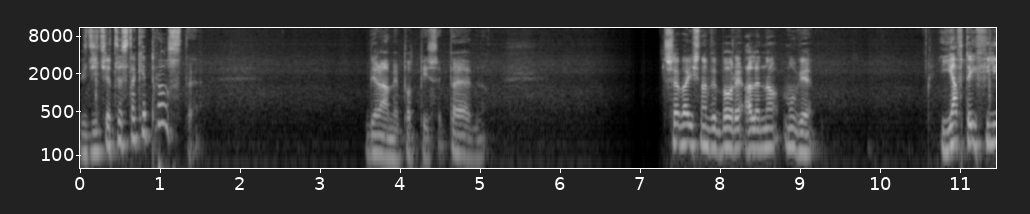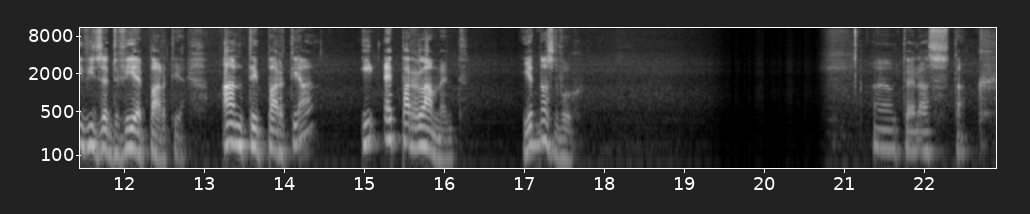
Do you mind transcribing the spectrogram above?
Widzicie, to jest takie proste. Bieramy podpisy, pewno. Trzeba iść na wybory, ale no, mówię, ja w tej chwili widzę dwie partie. Antypartia i e-parlament. Jedno z dwóch. Teraz tak.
